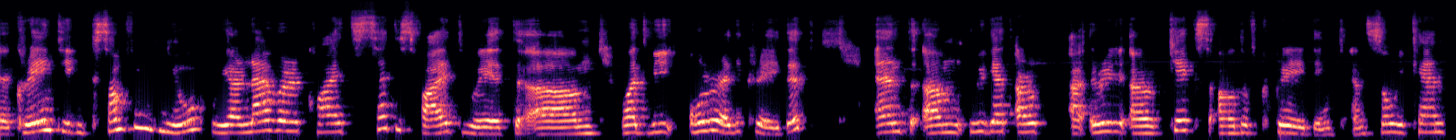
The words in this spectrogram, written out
uh, creating something new. We are never quite satisfied with um, what we already created, and um, we get our uh, really our kicks out of creating, and so we can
